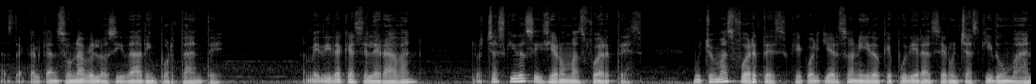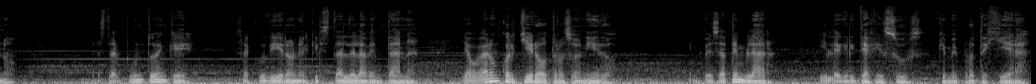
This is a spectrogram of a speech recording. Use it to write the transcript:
hasta que alcanzó una velocidad importante. A medida que aceleraban, los chasquidos se hicieron más fuertes, mucho más fuertes que cualquier sonido que pudiera ser un chasquido humano, hasta el punto en que Sacudieron el cristal de la ventana y ahogaron cualquier otro sonido. Empecé a temblar y le grité a Jesús que me protegiera.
